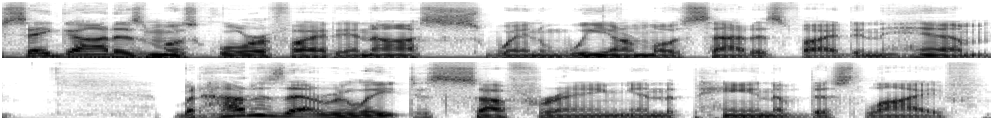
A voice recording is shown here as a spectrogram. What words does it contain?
say God is most glorified in us when we are most satisfied in Him. But how does that relate to suffering and the pain of this life?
